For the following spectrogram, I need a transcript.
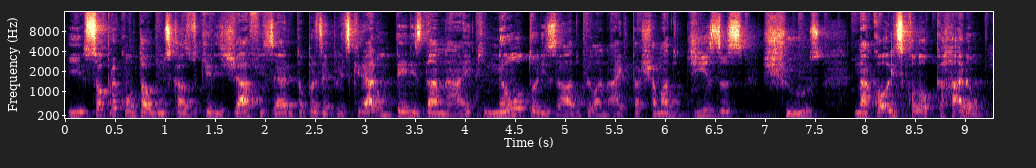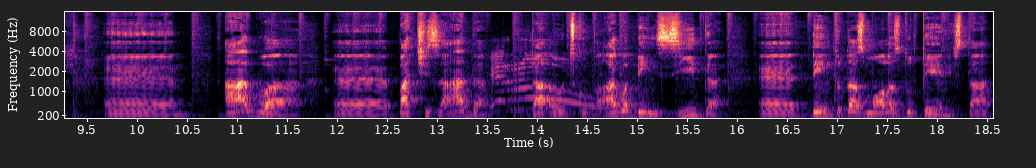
E só para contar alguns casos que eles já fizeram, então, por exemplo, eles criaram um tênis da Nike, não autorizado pela Nike, tá chamado Jesus Shoes, na qual eles colocaram é, água é, batizada, tá? Oh, desculpa, água benzida é, dentro das molas do tênis, tá?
